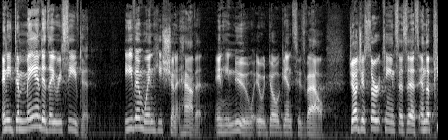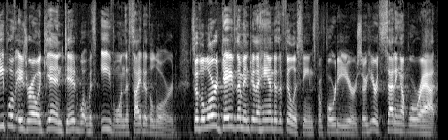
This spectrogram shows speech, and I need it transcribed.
and he demanded they received it, even when he shouldn't have it, and he knew it would go against his vow. Judges 13 says this And the people of Israel again did what was evil in the sight of the Lord. So the Lord gave them into the hand of the Philistines for 40 years. So here it's setting up where we're at.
